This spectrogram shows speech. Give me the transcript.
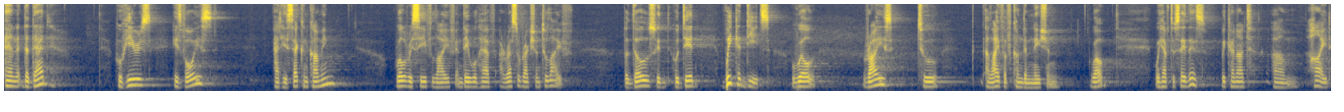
And the dead who hears his voice at his second coming will receive life and they will have a resurrection to life. But those who, did wicked deeds will rise to a life of condemnation. Well, we have to say this we cannot um, hide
